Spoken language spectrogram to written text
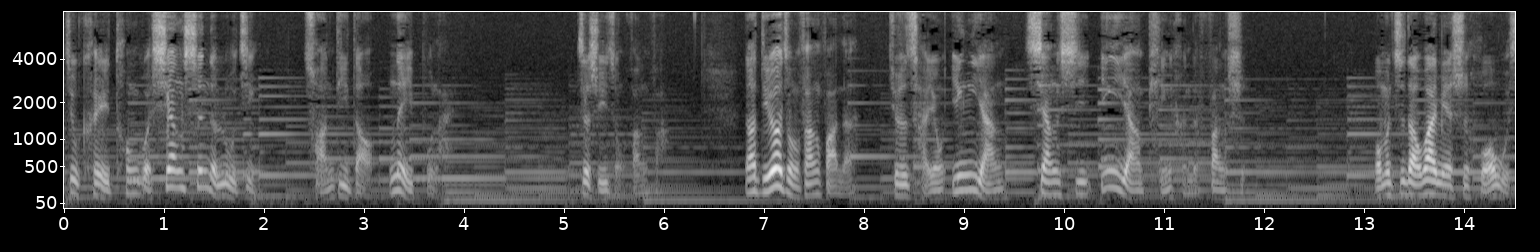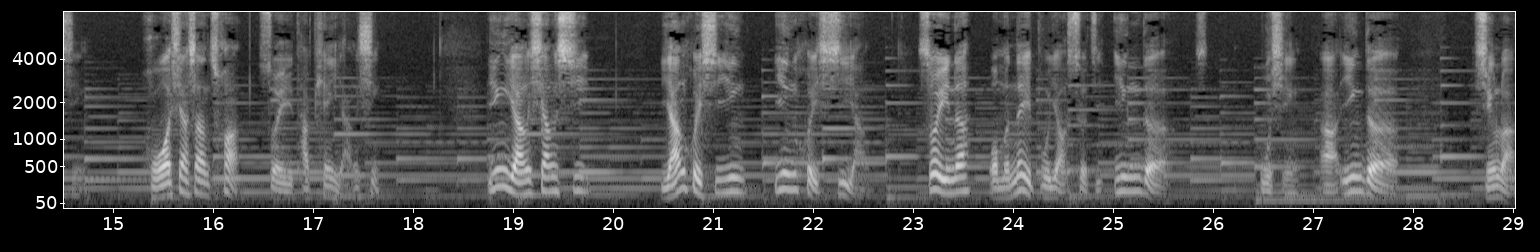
就可以通过相生的路径传递到内部来。这是一种方法。那第二种方法呢，就是采用阴阳相吸、阴阳平衡的方式。我们知道外面是火五行。火向上窜，所以它偏阳性。阴阳相吸，阳会吸阴，阴会吸阳，所以呢，我们内部要设计阴的五行啊，阴的形卵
